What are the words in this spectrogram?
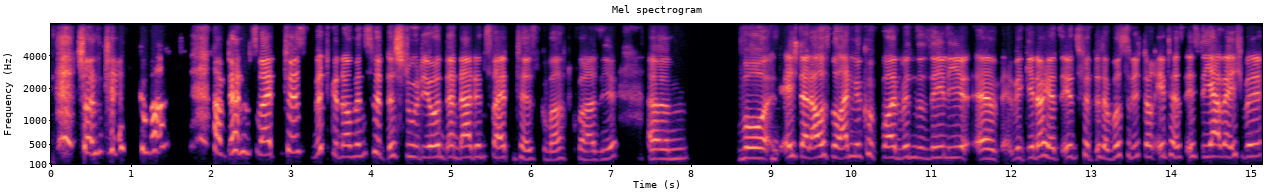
schon einen Test gemacht dann einen zweiten Test mitgenommen ins Fitnessstudio und dann da den zweiten Test gemacht quasi. Ähm, wo ich dann auch so angeguckt worden bin, so Seli, äh, wir gehen doch jetzt ins Fitness, da musst du dich doch eh testen. Ich so, ja, aber ich will,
